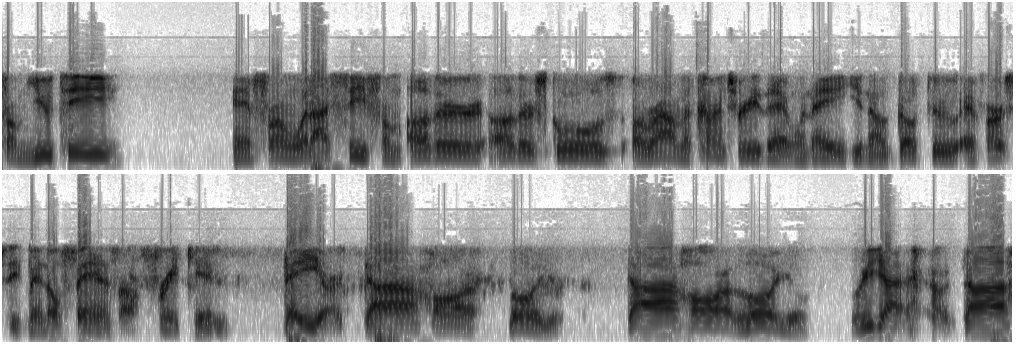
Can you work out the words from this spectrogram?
from UT and from what I see from other other schools around the country, that when they you know go through adversity, man, those fans are freaking. They are die hard loyal, die hard loyal. We got die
